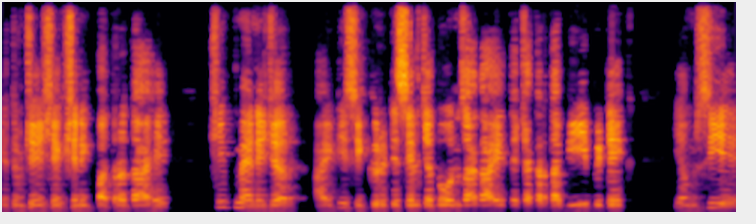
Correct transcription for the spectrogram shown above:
हे तुमची शैक्षणिक पात्रता आहे. Chief manager I T security सेलच्या दोन जागा आहेत. त्याच्याकरता BE BTech M C A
